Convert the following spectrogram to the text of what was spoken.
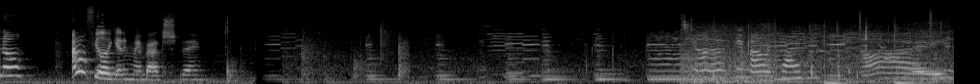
know, I don't feel like getting my badge today. Tiana, hey Malachi. Hi.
